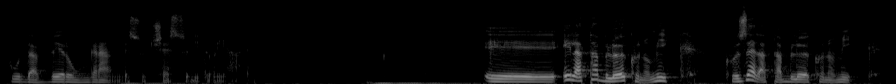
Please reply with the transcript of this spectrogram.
fu davvero un grande successo editoriale. E, e la tableau économique, cos'è la tableau économique?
